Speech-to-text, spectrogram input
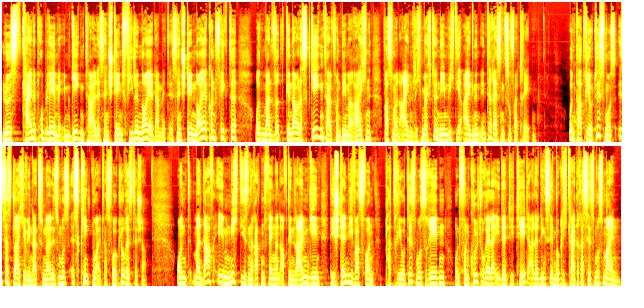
löst keine Probleme, im Gegenteil, es entstehen viele neue damit, es entstehen neue Konflikte und man wird genau das Gegenteil von dem erreichen, was man eigentlich möchte, nämlich die eigenen Interessen zu vertreten. Und Patriotismus ist das gleiche wie Nationalismus, es klingt nur etwas folkloristischer. Und man darf eben nicht diesen Rattenfängern auf den Leim gehen, die ständig was von Patriotismus reden und von kultureller Identität, allerdings in Wirklichkeit Rassismus meinen.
